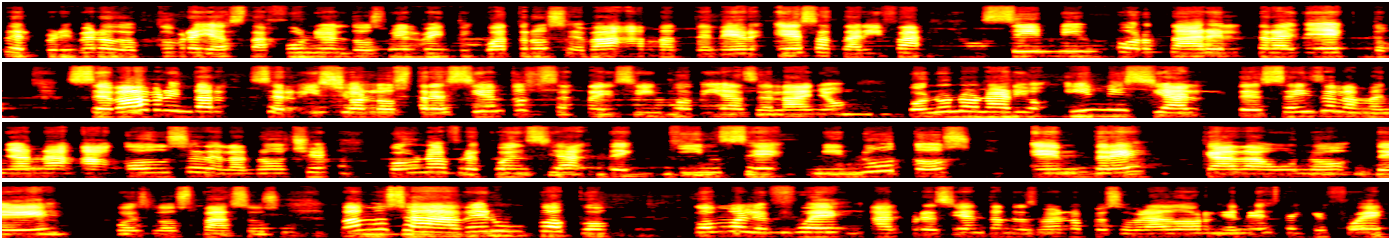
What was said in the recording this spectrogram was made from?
del primero de octubre y hasta junio del 2024 se va a mantener esa tarifa sin importar el trayecto. Se va a brindar servicio los 365 días del año con un horario inicial de 6 de la mañana a 11 de la noche con una frecuencia de 15 minutos entre cada uno de pues los pasos. Vamos a ver un poco cómo le fue al presidente Andrés Manuel López Obrador en este que fue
